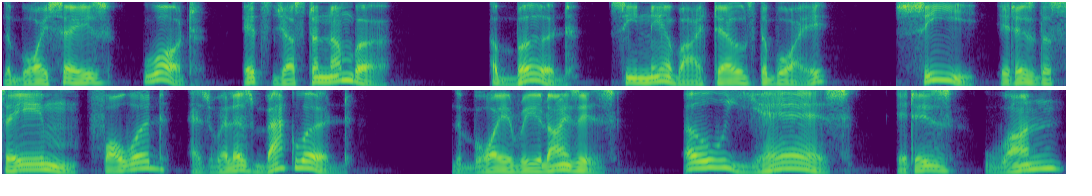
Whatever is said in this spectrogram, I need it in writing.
The boy says, What? It's just a number. A bird seen nearby tells the boy, See, it is the same forward as well as backward. The boy realizes, Oh yes, it is one,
